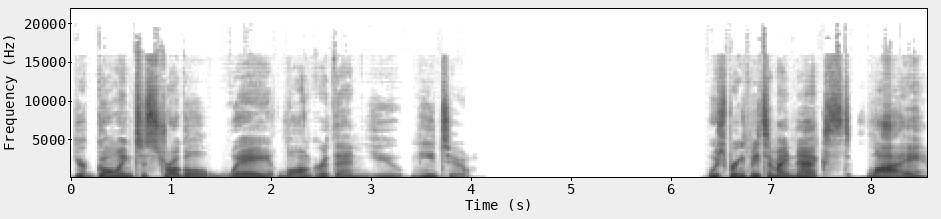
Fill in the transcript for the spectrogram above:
you're going to struggle way longer than you need to. Which brings me to my next lie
